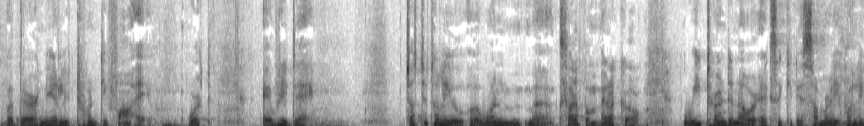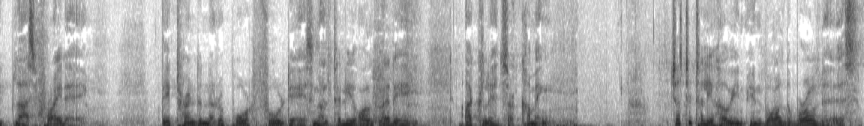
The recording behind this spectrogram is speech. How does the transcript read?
but there are nearly 25 worked every day. Just to tell you uh, one uh, sort of a miracle, we turned in our executive summary only last Friday. They turned in a report four days, and I'll tell you already, accolades are coming. Just to tell you how involved the world is,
